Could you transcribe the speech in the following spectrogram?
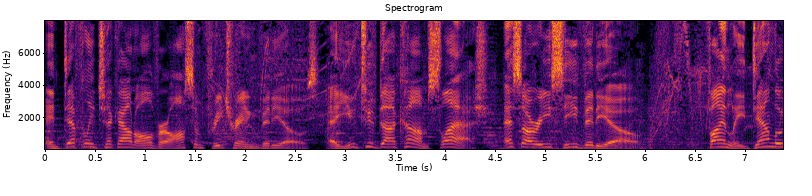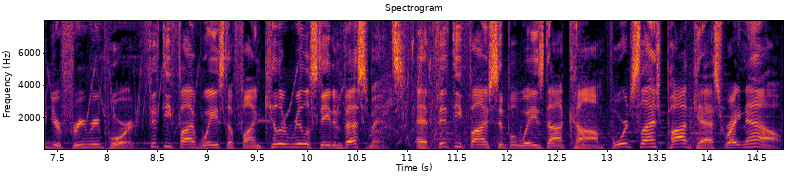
and definitely check out all of our awesome free training videos at youtube.com slash SREC video. Finally, download your free report 55 Ways to Find Killer Real Estate Investments at 55simpleways.com forward slash podcast right now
